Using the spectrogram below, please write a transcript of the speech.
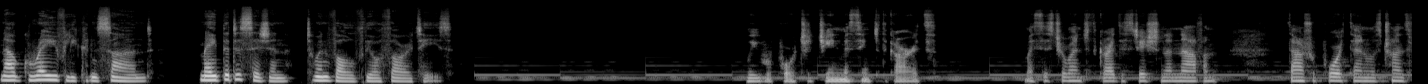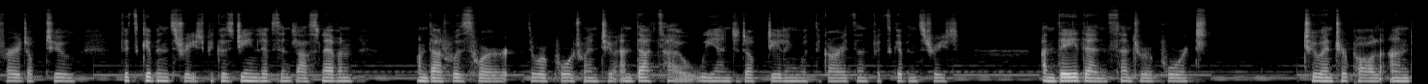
now gravely concerned, made the decision to involve the authorities. We reported Jean missing to the guards. My sister went to the guard station in Navan. That report then was transferred up to Fitzgibbon Street because Jean lives in Glasnevin and that was where the report went to. And that's how we ended up dealing with the guards in Fitzgibbon Street. And they then sent a report to Interpol and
